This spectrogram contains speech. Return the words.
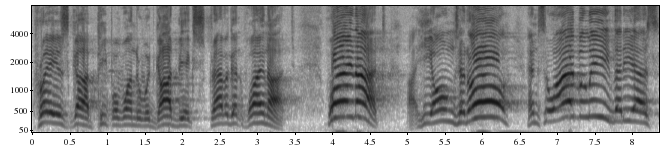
Praise God. People wonder would God be extravagant? Why not? Why not? Uh, he owns it all, and so I believe that he has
